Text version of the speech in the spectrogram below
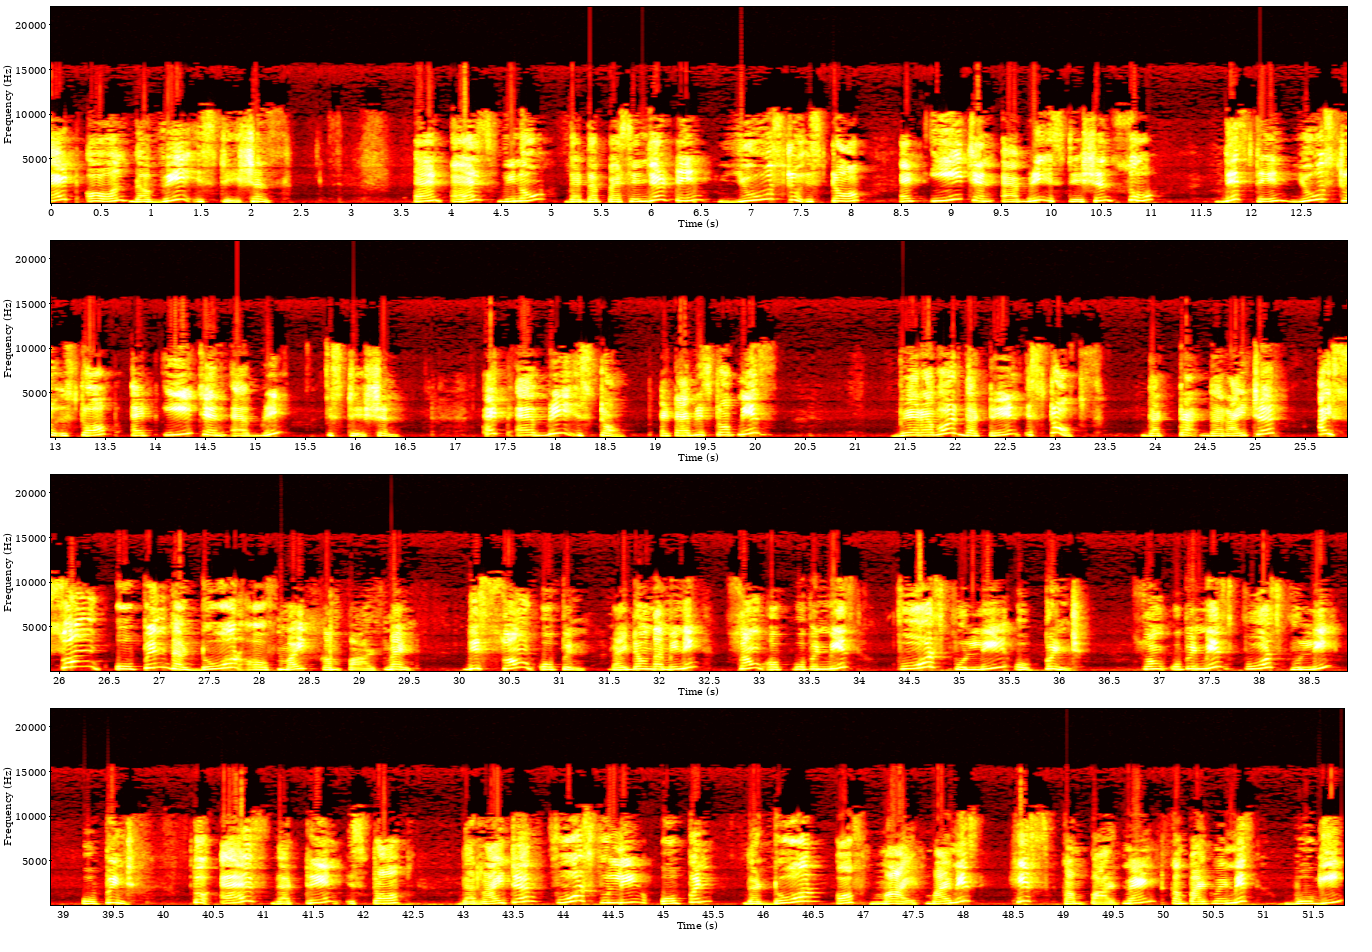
at all the way stations. And as we know that the passenger train used to stop at each and every station. So, this train used to stop at each and every station. At every stop, at every stop means wherever the train stops. The, the writer, I swung open the door of my compartment. This swung open, write down the meaning. Swung open means forcefully opened. Swung open means forcefully opened. So as the train stops, the writer forcefully opened the door of my, my means his compartment, compartment means bogie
